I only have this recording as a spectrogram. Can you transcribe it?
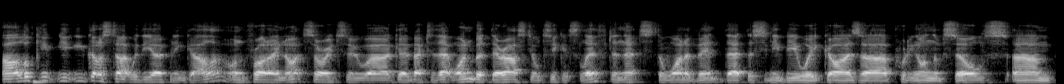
Oh, look, you, you, have got to start with the opening gala on Friday night. Sorry to uh, go back to that one, but there are still tickets left, and that's the one event that the Sydney Beer Week guys are putting on themselves. Um,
